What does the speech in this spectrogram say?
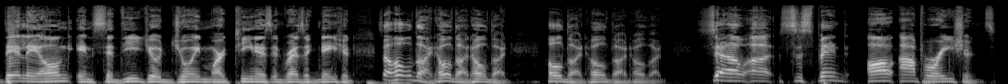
De Leon and Cedillo join Martinez in resignation. So hold on, hold on, hold on, hold on, hold on, hold on. So uh, suspend all operations.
